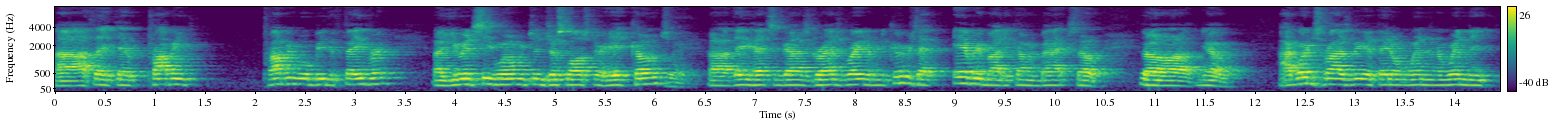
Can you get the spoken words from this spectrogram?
Uh, I think they probably probably will be the favorite. Uh, UNC Wilmington just lost their head coach. Right. Uh, they've had some guys graduate. I mean, the Cougars had everybody coming back. So, so uh, you know, I wouldn't surprise me if they don't win and win the,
